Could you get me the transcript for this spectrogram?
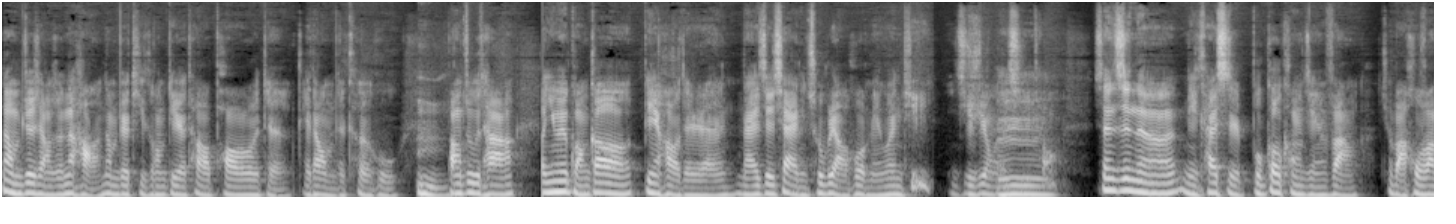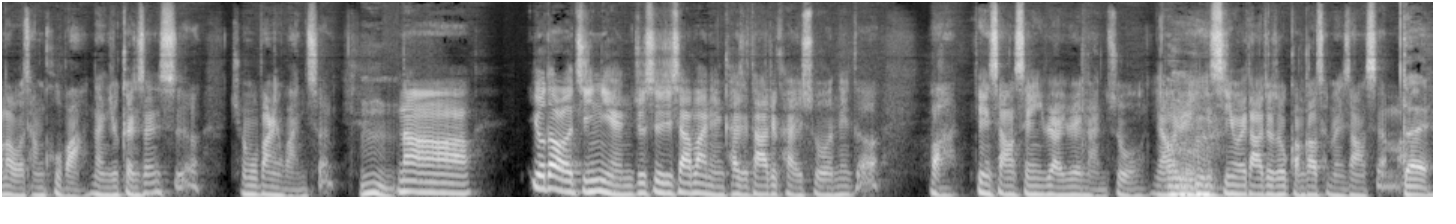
那我们就想说，那好，那我们就提供第二套 Power 的给到我们的客户，嗯，帮助他，因为广告变好的人，来接下来你出不了货没问题，你继续用我的系统，嗯、甚至呢，你开始不够空间放，就把货放到我仓库吧，那你就更省事了，全部帮你完成。嗯，那又到了今年，就是下半年开始，大家就开始说那个。哇，电商生意越来越难做，然后原因是因为大家就说广告成本上升嘛。对。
